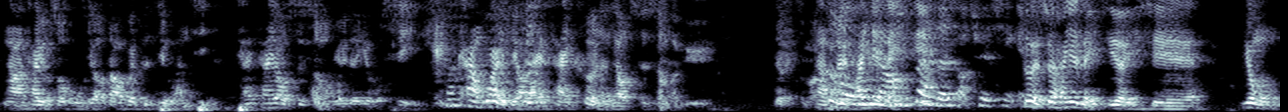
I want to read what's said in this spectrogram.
那他有时候无聊到会自己玩起猜猜要吃什么鱼的游戏，看外表来猜客人要吃什么鱼。对，那所以他也累积的小确幸。对，所以他也累积了一些用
